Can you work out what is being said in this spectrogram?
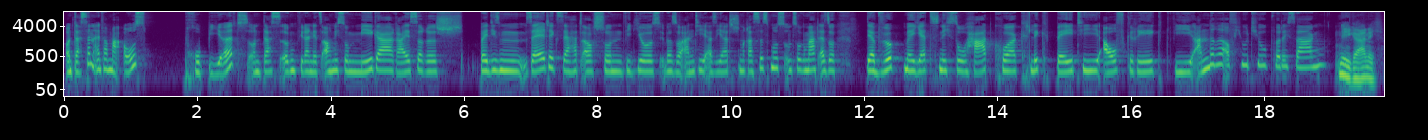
Und das dann einfach mal aus probiert und das irgendwie dann jetzt auch nicht so mega reißerisch. Bei diesem Celtics, der hat auch schon Videos über so anti-asiatischen Rassismus und so gemacht. Also der wirkt mir jetzt nicht so hardcore clickbaity aufgeregt wie andere auf YouTube, würde ich sagen. Nee, gar nicht.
